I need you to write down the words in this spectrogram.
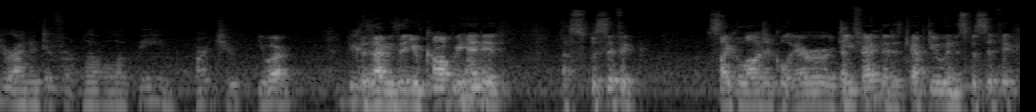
you're at a different level of being, aren't you? you are, because that means that you've comprehended a specific psychological error or That's defect right. that has kept you in a specific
